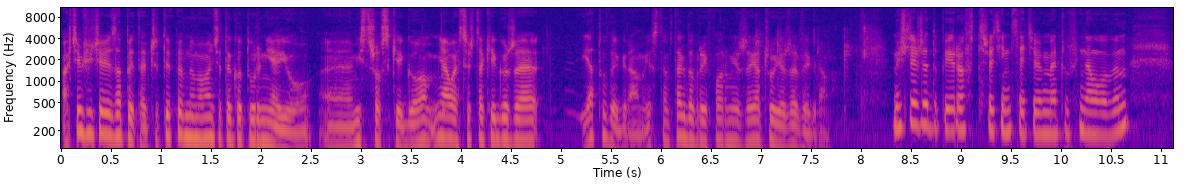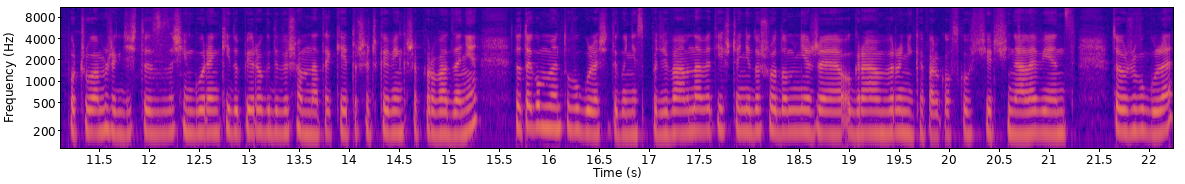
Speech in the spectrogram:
A chciałem się ciebie zapytać, czy ty w pewnym momencie tego turnieju e, mistrzowskiego miałeś coś takiego, że ja tu wygram, jestem w tak dobrej formie, że ja czuję, że wygram. Myślę, że dopiero w trzecim secie w meczu finałowym poczułam, że gdzieś to jest w zasięgu ręki dopiero gdy wyszłam na takie troszeczkę większe prowadzenie. Do tego momentu w ogóle się tego nie spodziewałam. Nawet jeszcze nie doszło do mnie, że ograłam Weronikę Falkowską w ćwierćfinale, więc to już w ogóle.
